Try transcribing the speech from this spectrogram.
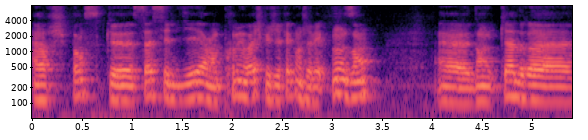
Alors, je pense que ça, c'est lié à un premier voyage que j'ai fait quand j'avais 11 ans, dans le cadre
